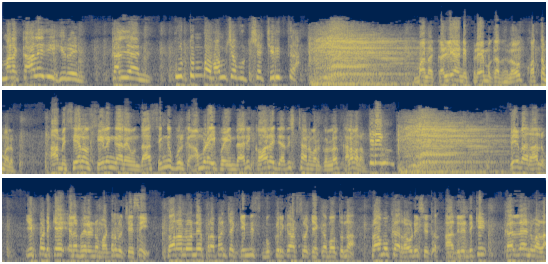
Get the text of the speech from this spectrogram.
మన కాలేజీ హీరోయిన్ కళ్యాణి కుటుంబ వంశవృక్ష చరిత్ర. మన కళ్యాణి ప్రేమ కథలో కొత్త మలుపు. ఆమె శీలం శీలంగానే ఉందా? సింగపూర్కి అమ్ముడైపోయిందా అని కాలేజ్ అధిష్టాన వర్గంలో కలవరం. వివరాలు ఇప్పటికే ఎనభై రెండు మటర్లు చేసి త్వరలోనే ప్రపంచ గిన్నిస్ బుక్ రికార్డ్స్లోకి ఎక్కబోతున్న ప్రముఖ రౌడీ షీటర్ ఆదిరెడ్డికి కళ్యాణ్ వాళ్ళ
